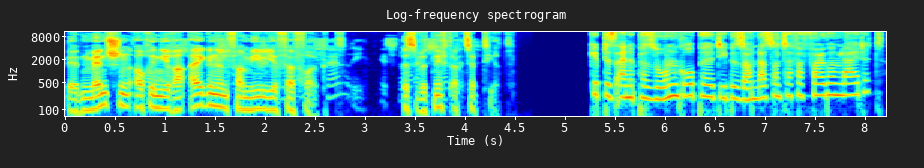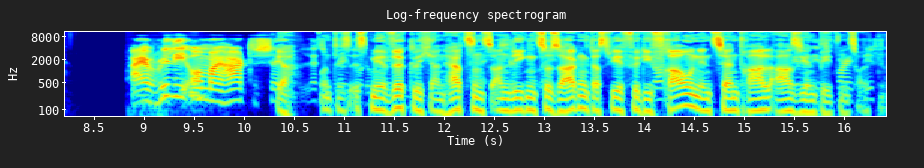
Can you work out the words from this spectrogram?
werden Menschen auch in ihrer eigenen Familie verfolgt. Es wird nicht akzeptiert. Gibt es eine Personengruppe, die besonders unter Verfolgung leidet? Ja, und es ist mir wirklich ein Herzensanliegen zu sagen, dass wir für die Frauen in Zentralasien beten sollten.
